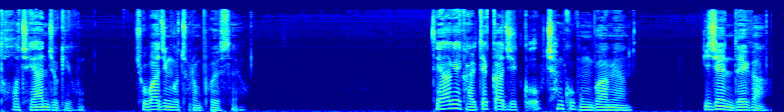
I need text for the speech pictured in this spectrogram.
더 제한적이고 좁아진 것처럼 보였어요. 대학에 갈 때까지 꾹 참고 공부하면 이젠 내가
